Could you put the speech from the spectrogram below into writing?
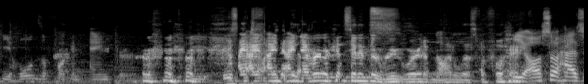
He holds a fucking anchor. I, I, I, I never considered the root word of Nautilus before. He also has.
